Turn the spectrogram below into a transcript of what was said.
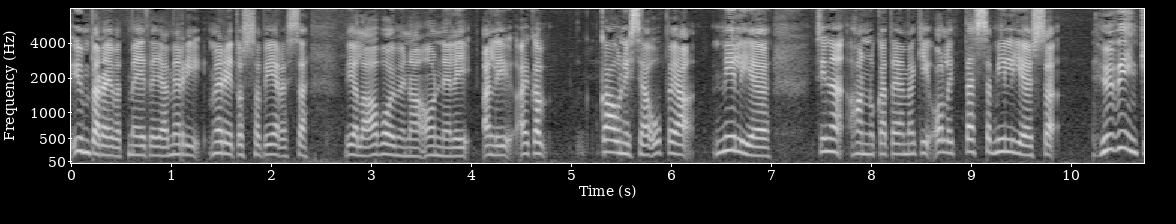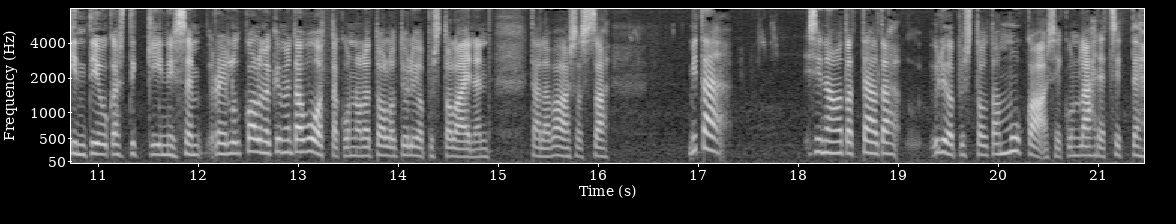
ympäröivät meitä ja meri, meri tuossa vieressä vielä avoimena on. Eli, eli aika kaunis ja upea miljö. Sinä Hannu Katajamäki olit tässä miljöössä hyvinkin tiukasti kiinni sen reilut 30 vuotta, kun olet ollut yliopistolainen täällä Vaasassa. Mitä sinä otat täältä yliopistolta mukaasi, kun lähdet sitten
